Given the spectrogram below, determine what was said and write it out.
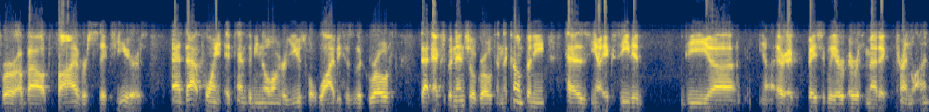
for about five or six years. At that point, it tends to be no longer useful. Why? Because the growth, that exponential growth in the company has you know, exceeded the uh, you know, basically a arithmetic trend line.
